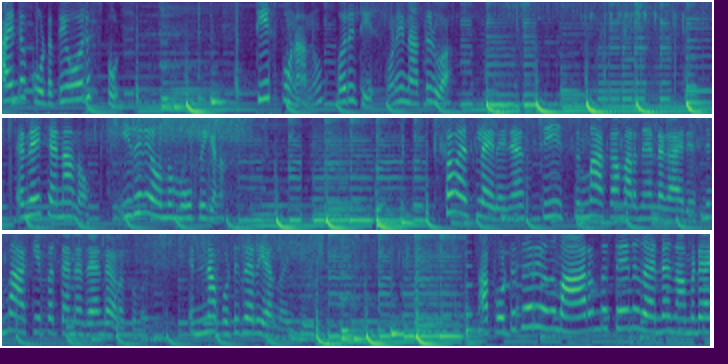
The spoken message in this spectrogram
അതിന്റെ കൂട്ടത്തിൽ ഒരു സ്പൂൺ. ടീസ്പൂണാന്നു? ഒരു ടീസ്പൂൺ ഇതിനകത്ത് ഇടുക എന്നേച്ച് എന്നാന്നോ? ഇതിനെ ഒന്ന് മൂപ്പിക്കണം. ഇപ്പൊ മനസ്സിലായില്ലേ? ഞാൻ തീ സിം ആക്കാൻ പറഞ്ഞതിന്റെ കാര്യം. സിം ആക്കിയപ്പോ തന്നെ വേണ്ട കിടക്കുന്നു. എന്നാ പൊട്ടിത്തെറിയാന്ന് നോക്കി. ആ പൊട്ടിത്തെറി ഒന്ന് മാറുമ്പത്തേന് തന്നെ നമ്മുടെ ആ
